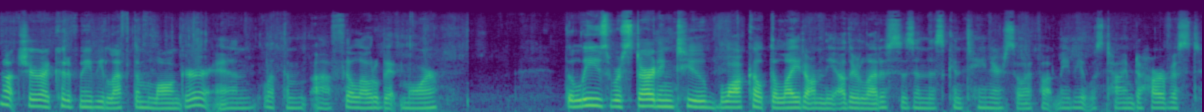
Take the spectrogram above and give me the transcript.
Not sure, I could have maybe left them longer and let them uh, fill out a bit more. The leaves were starting to block out the light on the other lettuces in this container, so I thought maybe it was time to harvest.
